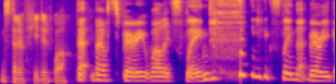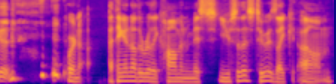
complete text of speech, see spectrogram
instead of he did well. That that's very well explained. you explained that very good. or an, I think another really common misuse of this too is like um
